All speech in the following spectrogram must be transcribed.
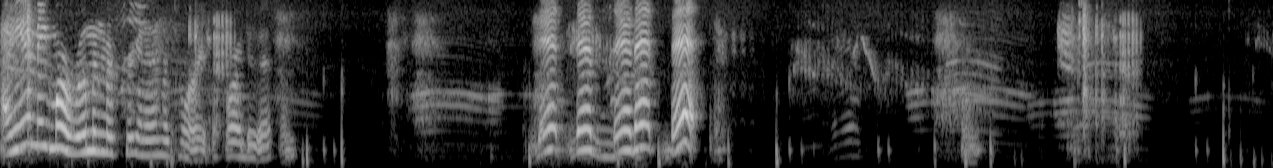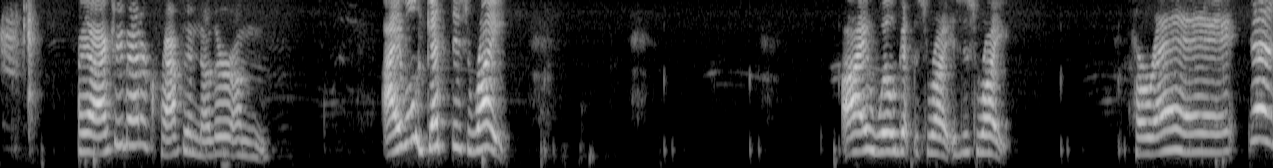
I need to make more room in my freaking inventory before I do this one. Dit, dit, dit, dit, dit. Oh yeah, I actually better craft another, um... I will get this right. I will get this right. Is this right? Hooray! Yeah.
